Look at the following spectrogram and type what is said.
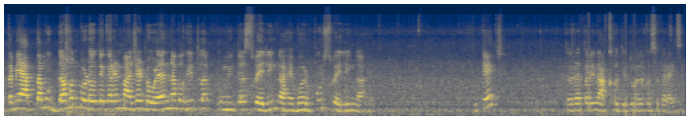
आता मी आत्ता मुद्दामून बुडवते कारण माझ्या डोळ्यांना बघितलं तुम्ही तर स्वेलिंग आहे भरपूर स्वेलिंग आहे. ओके? तर आता मी दाखवते तुम्हाला कसं करायचं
